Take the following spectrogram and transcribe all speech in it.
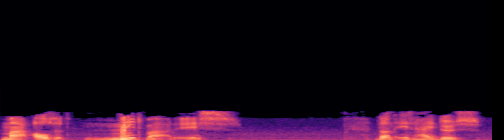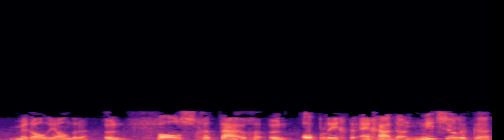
Maar als het niet waar is, dan is hij dus met al die anderen een vals getuige, een oplichter. En ga dan niet zulke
